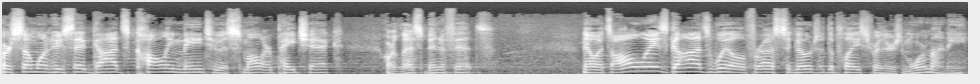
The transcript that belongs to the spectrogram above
Or someone who said, God's calling me to a smaller paycheck or less benefits? No, it's always God's will for us to go to the place where there's more money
